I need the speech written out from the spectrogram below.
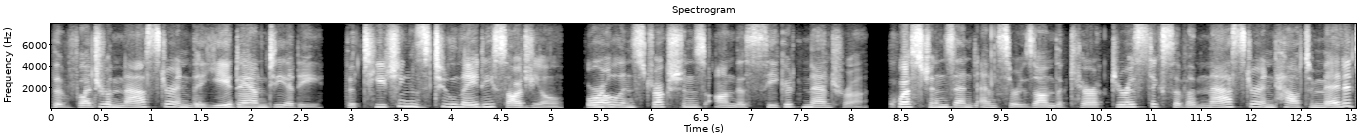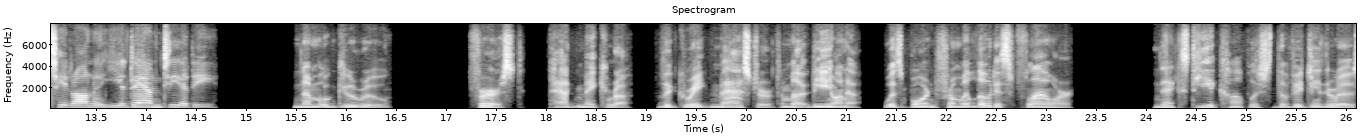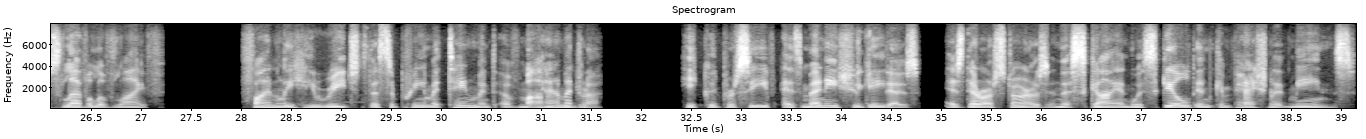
the Vajra Master and the Yidam deity, the teachings to Lady Tsogyal, oral instructions on the secret mantra, questions and answers on the characteristics of a master and how to meditate on a Yidam deity. Namo Guru. First, Padmakara, the great master from Uddiyana, was born from a lotus flower. Next he accomplished the Vidyadharas level of life. Finally he reached the supreme attainment of Mahamudra. He could perceive as many Sugatas, as there are stars in the sky and was skilled in compassionate means.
